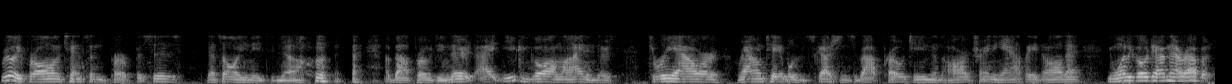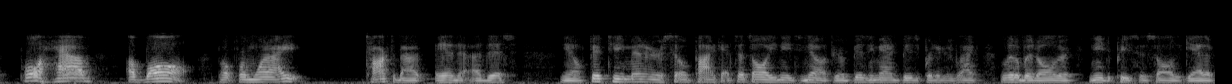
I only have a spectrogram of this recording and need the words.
really, for all intents and purposes, that's all you need to know about protein. There, I, you can go online and there's three-hour roundtable discussions about protein and the hard training athlete and all that. You want to go down that rabbit hole? Have a ball. But from what I talked about in uh, this, you know, 15 minute or so podcast, that's all you need to know. If you're a busy man, busy predictive life, a little bit older, you need to piece this all together.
